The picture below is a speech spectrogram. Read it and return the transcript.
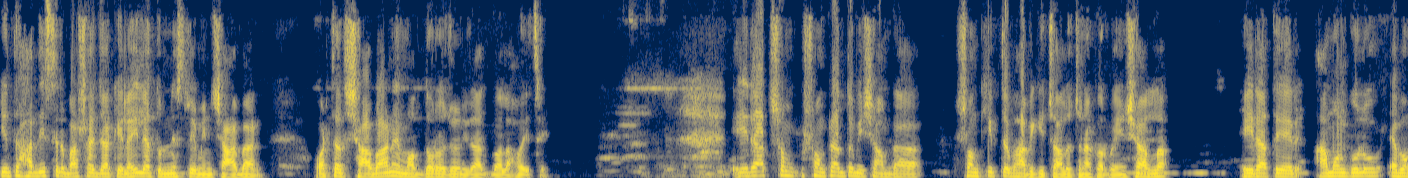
কিন্তু হাদিসের ভাষায় যাকে লাইলাতুন নিসফি মিন শাবান, অর্থাৎ শাবানের মধ্য রজনী রাত বলা হয়েছে। এই রাত সংক্রান্ত বিষয়ে আমরা সংক্ষিপ্ত ভাবে কিছু আলোচনা করব, ইনশাআল্লাহ। এই রাতের আমলগুলো এবং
